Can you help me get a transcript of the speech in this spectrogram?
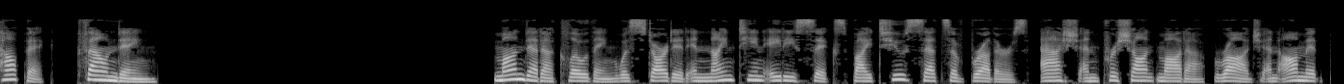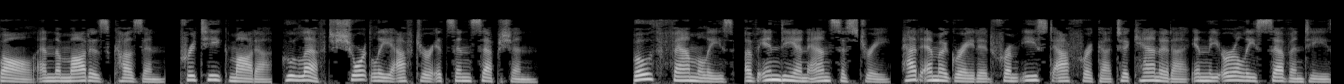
Topic: Founding. Mondetta clothing was started in 1986 by two sets of brothers, Ash and Prashant Modha, Raj and Amit Bal and the Modha's cousin, Pratik Modha, who left shortly after its inception. Both families, of Indian ancestry, had emigrated from East Africa to Canada in the early 70s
